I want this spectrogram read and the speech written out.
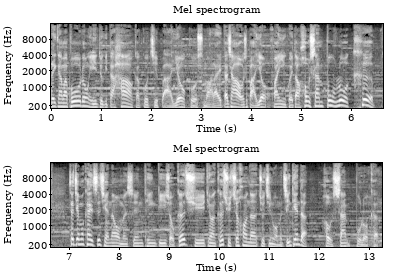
大家好，大家好，我是巴佑，欢迎回到后山部落客。在节目开始之前呢，我们先听第一首歌曲。听完歌曲之后呢，就进入我们今天的后山部落客。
